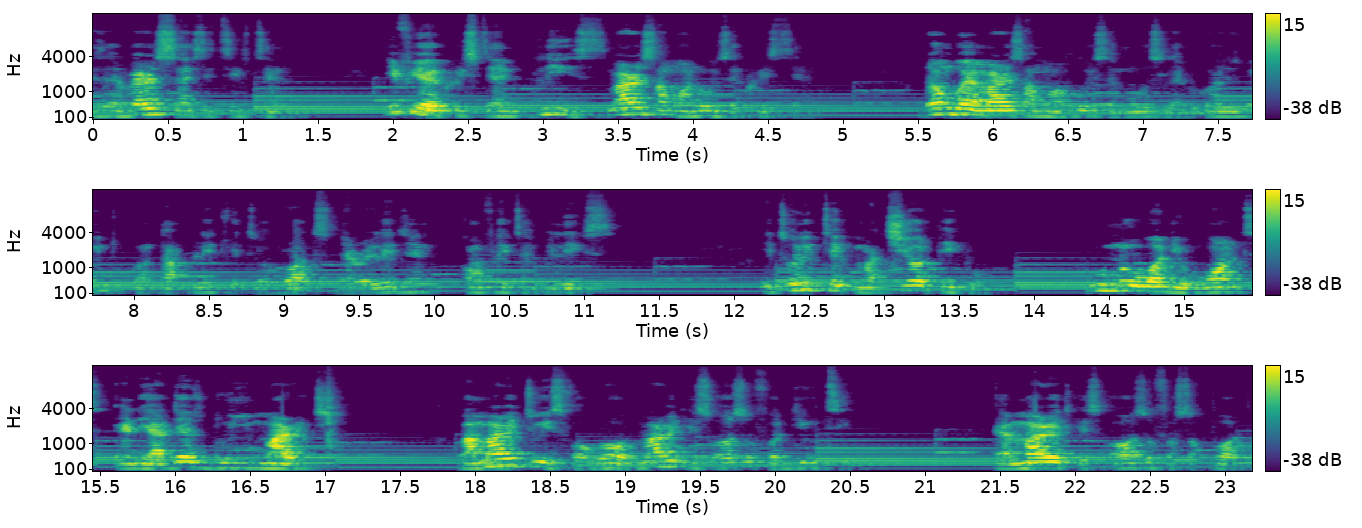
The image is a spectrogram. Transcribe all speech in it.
It's a very sensitive thing. If you're a Christian, please marry someone who is a Christian. Don't go and marry someone who is a Muslim because it's going to contemplate with your roots, the religion, conflict, and beliefs. It only takes mature people who know what they want and they are just doing marriage. But marriage too is for God. Marriage is also for duty. And marriage is also for support.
